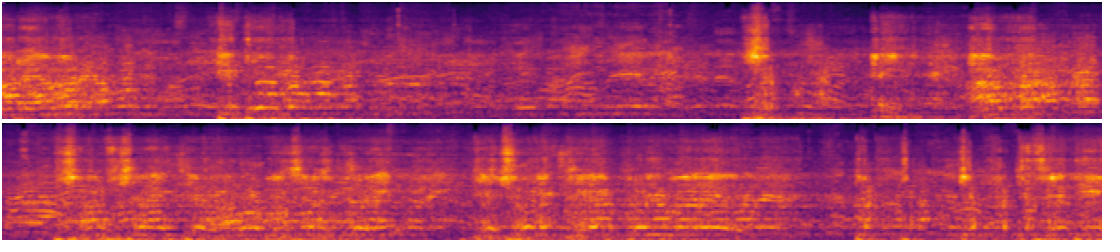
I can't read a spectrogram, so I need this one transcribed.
আর এমন আমরা সবসময় যে ভালো বিশ্বাস করি, যে শহীদ জিয়া পরিবারের স্মৃতি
